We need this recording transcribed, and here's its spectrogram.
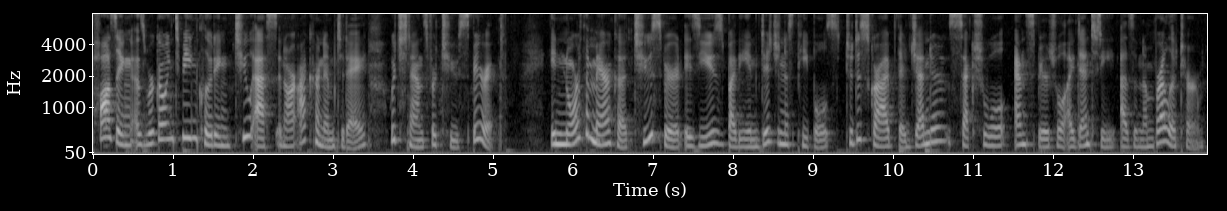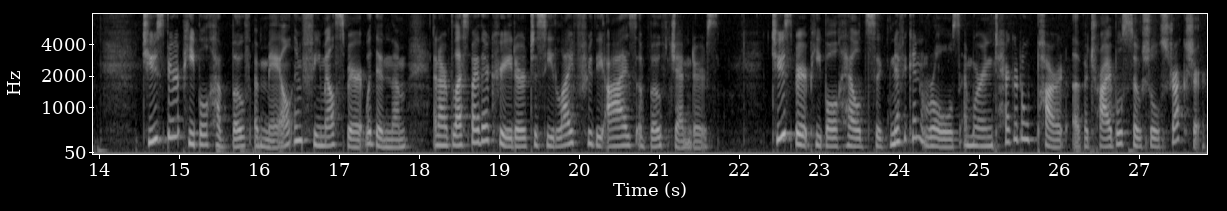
Pausing as we're going to be including 2S in our acronym today, which stands for Two Spirit. In North America, Two Spirit is used by the indigenous peoples to describe their gender, sexual, and spiritual identity as an umbrella term. Two Spirit people have both a male and female spirit within them and are blessed by their Creator to see life through the eyes of both genders. Two Spirit people held significant roles and were an integral part of a tribal social structure.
